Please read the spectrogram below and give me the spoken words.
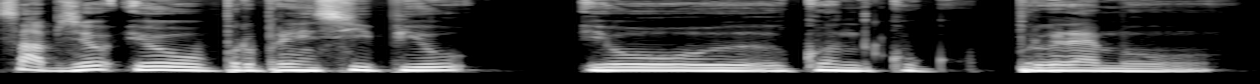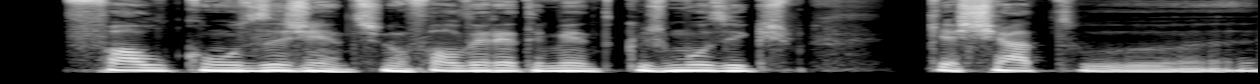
Sabes, eu, eu por princípio, eu quando programo falo com os agentes, não falo diretamente com os músicos, que é chato. Eh,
